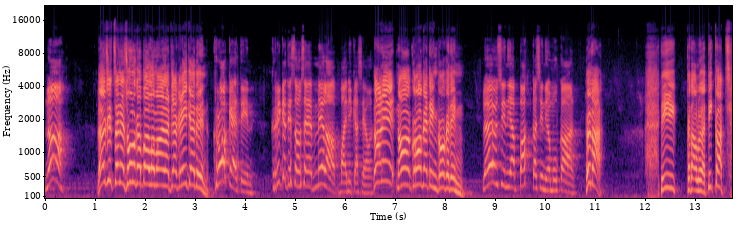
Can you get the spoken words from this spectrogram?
No, Löysit sä ne sulkapallomailat ja kriketin? kroketin. Kriketissä on se mela vai mikä se on? No niin, no kroketin, kroketin. Löysin ja pakkasin jo mukaan. Hyvä! Tiikkataulu ja tikat,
